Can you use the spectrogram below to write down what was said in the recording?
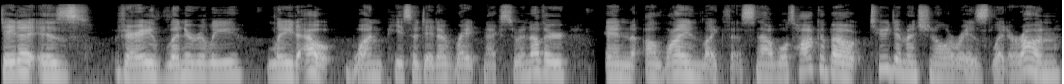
data is very linearly laid out, one piece of data right next to another in a line like this. Now, we'll talk about two-dimensional arrays later on,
